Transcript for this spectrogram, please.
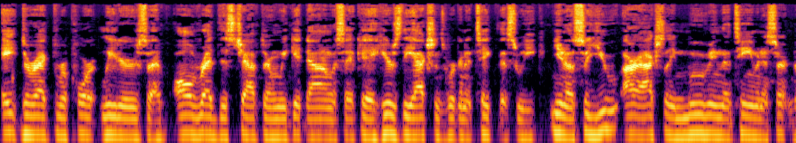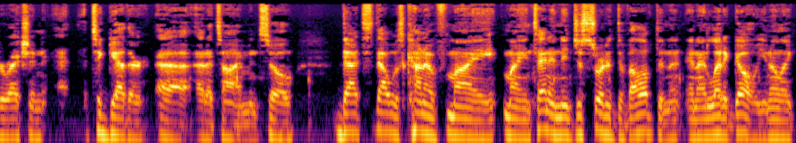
eight direct report leaders have all read this chapter and we get down and we say, okay, here's the actions we're going to take this week. You know, so you are actually moving the team in a certain direction uh, together uh, at a time. And so that's, that was kind of my, my intent and it just sort of developed and, and I let it go, you know, like,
